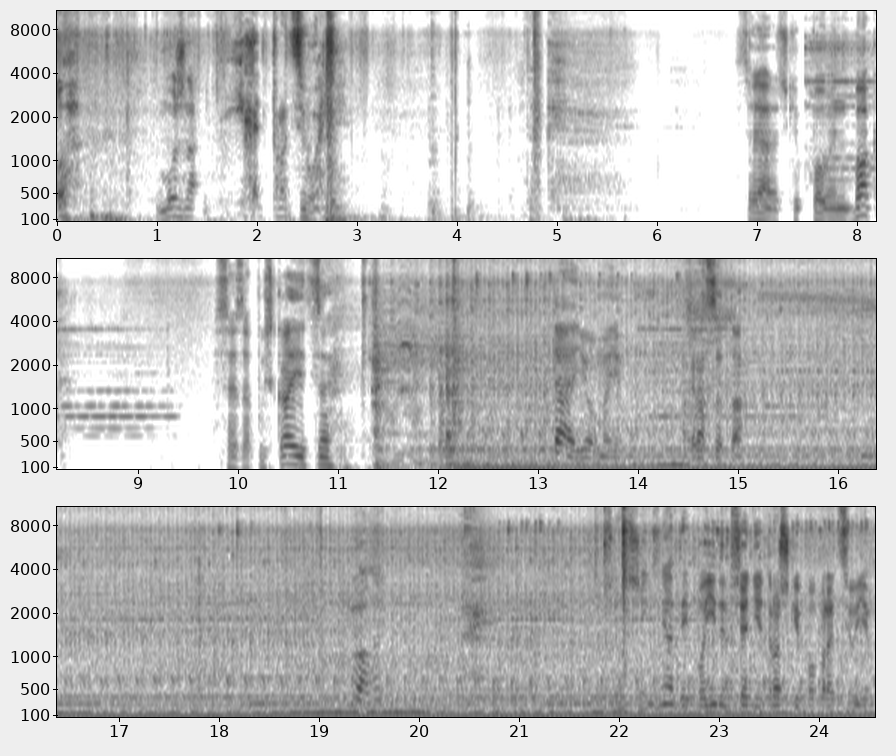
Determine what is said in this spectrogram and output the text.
О, можна їхати працювати. Так. Солярочки повен бак. Все запускається. Та йомаю, красота. Шиншик знятий, поїдемо сьогодні трошки попрацюємо.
